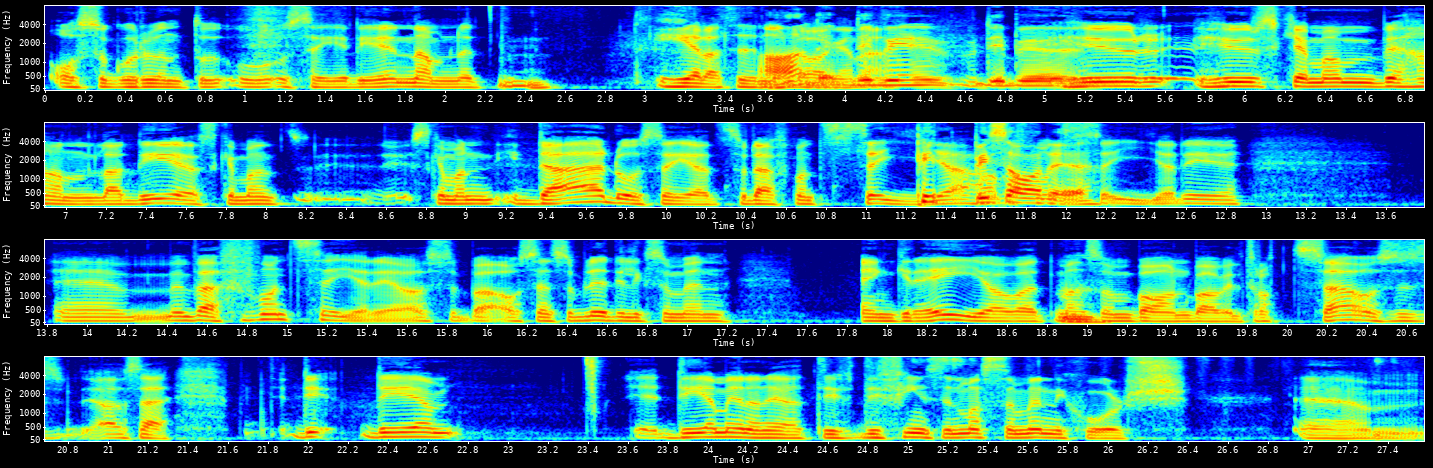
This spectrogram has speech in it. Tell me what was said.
och så går runt och, och, och säger det namnet hela tiden Ja, det, dagarna. det, blir, det blir, Hur, hur ska man behandla det? Ska man, ska man där då säga att så där får man inte säga? Pippi sa det. Säga det? Eh, men varför får man inte säga det? Och, så bara, och sen så blir det liksom en, en grej av att man Mm. som barn bara vill trotsa. Och så, ja, så här, det, det, det jag menar är att det, det finns en massa människors ehm,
